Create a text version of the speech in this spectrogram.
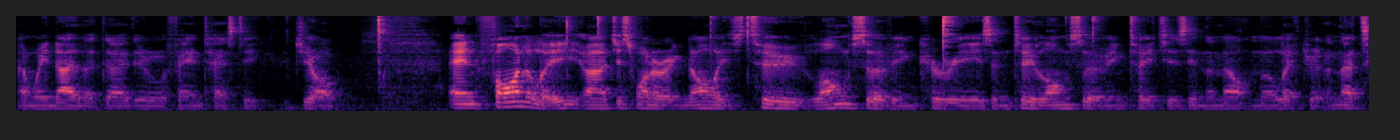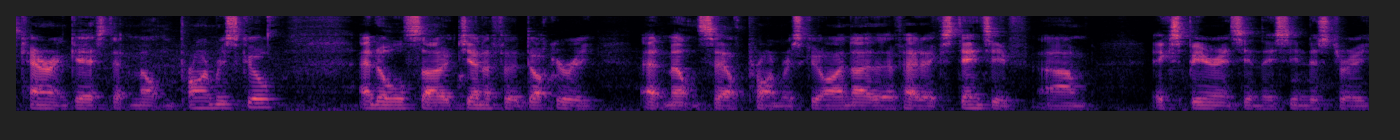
and we know that they do a fantastic job. And finally, I just want to acknowledge two long-serving careers and two long-serving teachers in the Melton electorate, and that's Karen Guest at Melton Primary School and also Jennifer Dockeary at Melton South Primary School. I know they've had extensive um, experience in this industry,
